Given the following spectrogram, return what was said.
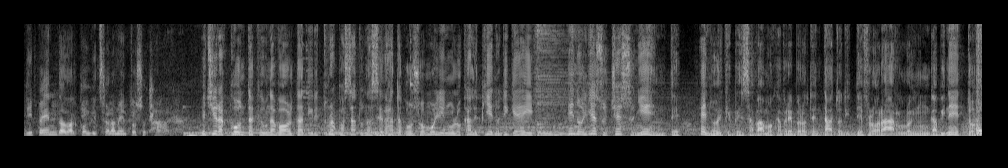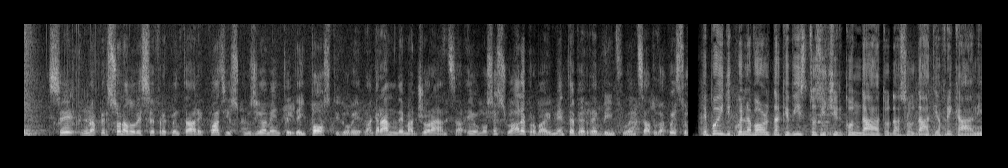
dipenda dal condizionamento sociale. E ci racconta che una volta addirittura ha passato una serata con sua moglie in un locale pieno di gay e non gli è successo niente. E noi che pensavamo che avrebbero tentato di deflorarlo in un gabinetto. Se una persona dovesse frequentare quasi esclusivamente dei posti dove la grande maggioranza è omosessuale, probabilmente verrebbe influenzato da questo. E poi di quella volta che vistosi circondato da soldati africani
